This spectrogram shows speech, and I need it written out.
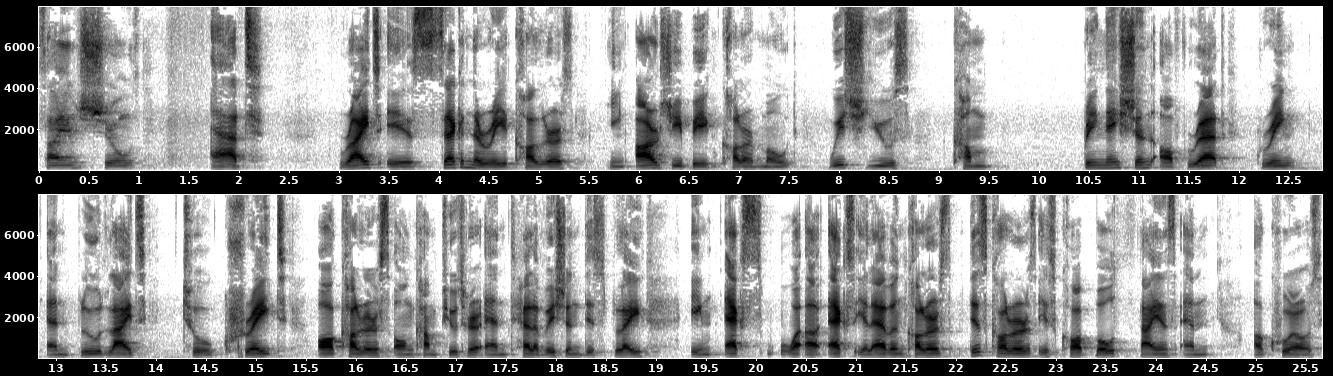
cyan shows at Right is secondary colors in RGB color mode, which use combination of red, green, and blue light to create all colors on computer and television display in X, uh, X11 colors. This colors is called both cyan and aquarels.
